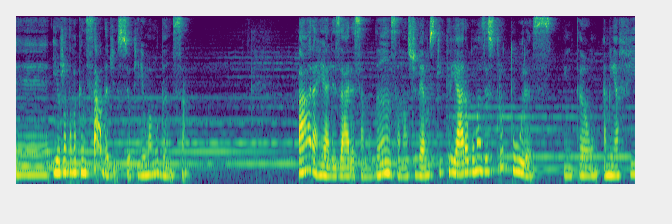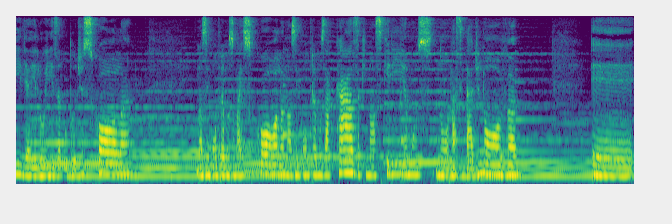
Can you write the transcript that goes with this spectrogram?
É, e eu já estava cansada disso, eu queria uma mudança. Para realizar essa mudança, nós tivemos que criar algumas estruturas. Então, a minha filha Heloísa mudou de escola, nós encontramos uma escola, nós encontramos a casa que nós queríamos no, na cidade nova. É,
